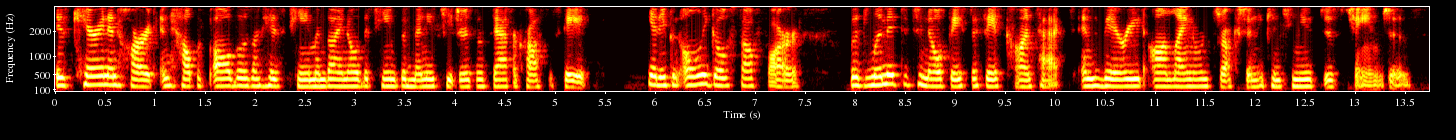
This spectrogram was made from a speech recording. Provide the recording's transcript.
is caring and heart and help of all those on his team. And I know the teams of many teachers and staff across the state. Yet you can only go so far with limited to no face to face contact and varied online instruction and continued just changes.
